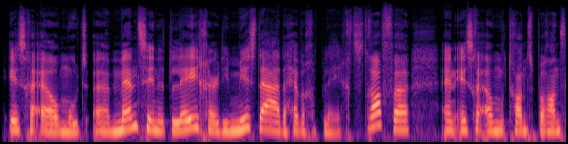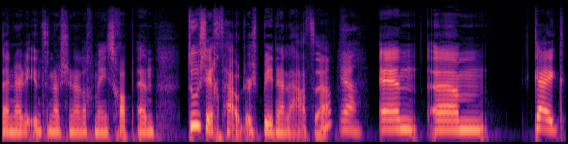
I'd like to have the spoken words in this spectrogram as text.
Israël moet eh, mensen in het leger die misdaden hebben gepleegd straffen. En Israël moet transparant zijn naar de internationale gemeenschap en toezichthouders binnenlaten. ja. En ehm, kijk,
